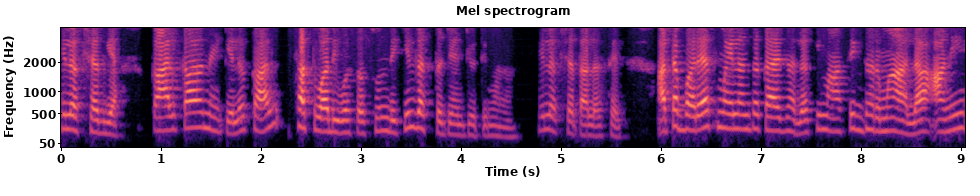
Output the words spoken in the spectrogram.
हे लक्षात घ्या. काल का नाही केलं? काल सातवा दिवस असून देखील दत्त जयंती होती म्हणून. हे लक्षात आलं असेल. आता बऱ्याच महिलांचं काय झालं की मासिक धर्म आला आणि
